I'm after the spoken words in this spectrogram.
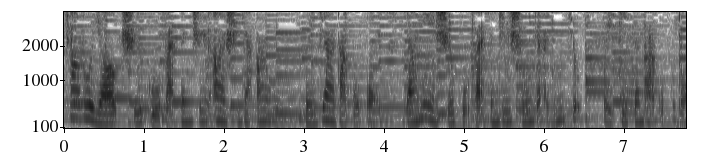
赵若瑶持股百分之二十点二五，为第二大股东；杨幂持股百分之十五点一九，为第三大股东。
